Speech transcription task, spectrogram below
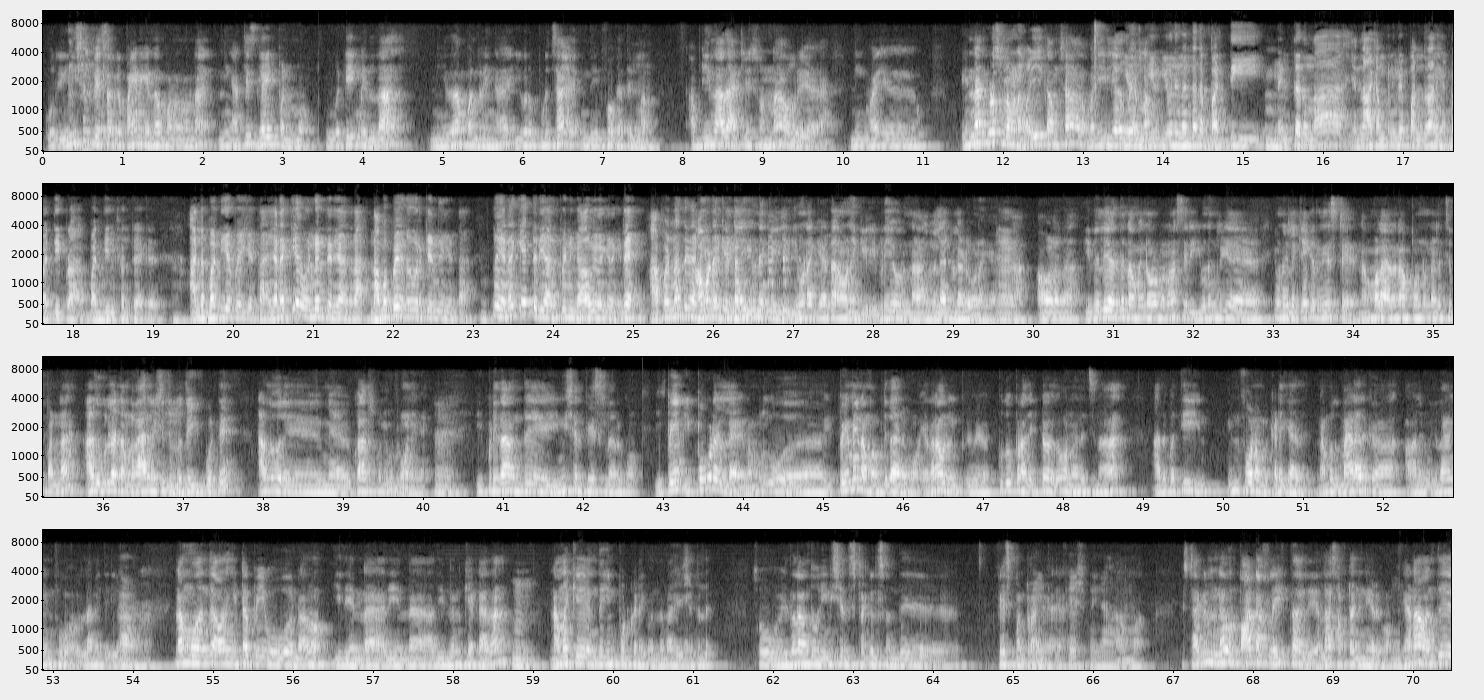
ஒரு இனிஷியல் ஃபேஸ்ல இருக்க பையனுக்கு என்ன பண்ணணும்னா நீங்க அட்லீஸ்ட் கைட் பண்ணணும். உங்க டீம் இதுதான் நீங்க இதான் பண்றீங்க. இவரை பிடிச்சா இந்த இன்ஃபோ கத்துக்கலாம். அப்படின்னாவது அட்லீஸ்ட் சொன்னா ஒரு நீங்க என்னன்னு கூட சொல்ல வேணாம். வழியை காமிச்சா வழியிலேயாவது போயிடலாம். இவ- இவனுங்க வந்து அந்த பத்தி மென்டர்லாம் எல்லா கம்பெனியுமே பண்றானுங்க. பத்தி பத்தின்னு சொல்லிட்டு. அந்த பத்தியை போய் கேட்டான் எனக்கே ஒண்ணும் தெரியாதுடா. நம்ம போய் ஏதோ ஒரு கேள்வி கேட்டான் "இல்ல, எனக்கே தெரியாது. போய் நீங்க அவங்களை கேட்குறே அவன் என்ன தெரியாது அவனை கேட்டா இவனை கேளு. இவனை கேட்டா அவனை கேளு. இப்படியே ஒரு நாலு விளையாட்டு விளையாடுவானுங்க. அவ்வளவுதான். இதுலயே வந்து நம்ம என்ன பண்ணா சரி இவனுங்களே இவனுங்களை கேட்கறது வேஸ்ட் நம்மளா எதனா பண்ணணும்னு நினைச்சு பண்ணா அதுக்குள்ள நம்மள வேற விஷயத்துக்குள்ள தூக்கி போட்டு அதுல ஒரு கொலாப்ஸ் பண்ணி விட்டுருவானுங்க. ம். இப்படிதான் வந்து இனிஷியல் ஃபேஸ்ல இருக்கும். இப்பயும் இப்போ கூட இல்ல. நம்மளுக்கு ஒ- இப்பயுமே நம்ம அப்படிதான் இருக்கோம். எதனா ஒரு புது ப்ராஜெக்டோ ஏதோ ஒன்று வந்துச்சுன்னா அதை பத்தி இன்ஃபோ நமக்கு கிடைக்காது. நம்மளுக்கு மேல இருக்க ஆளுங்களுக்கு தான் இன்ஃபோ எல்லாமே. தெரியும். நம்ம வந்து அவனுங்கிட்ட போய் ஒவ்வொரு நாளும் இது என்ன அது என்ன அது என்னன்னு கேட்டாதான் ம். நமக்கே வந்து இன்புட் கிடைக்கும் இந்த மாதிரி விஷயத்துல. ஸோ இதெல்லாம் வந்து ஒரு இனிஷியல் ஸ்ட்ரகிள்ஸ் வந்து ஃபேஸ் பண்றாங்க. Face பண்ணியா? ஆமா. ஸ்ட்ரகிள்னா ஒரு பார்ட் ஆஃப் லைஃப் தான் இது. எல்லா சாஃப்ட்வேர் இன்ஜினியருக்கும் ஏன்னா வந்து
